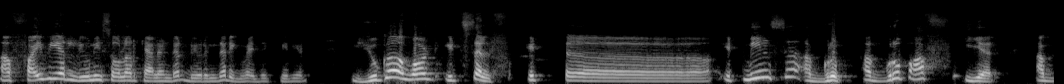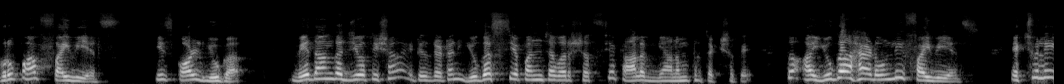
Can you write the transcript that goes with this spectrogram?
a five-year lunisolar calendar during the Rigvedic period. Yuga word itself, it uh, it means a group, a group of year, a group of five years is called yuga. Vedanga Jyotisha it is written युगस्य पंचवर्षस्य काल ज्ञानम प्रत्यक्षते तो a yuga had only five years actually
